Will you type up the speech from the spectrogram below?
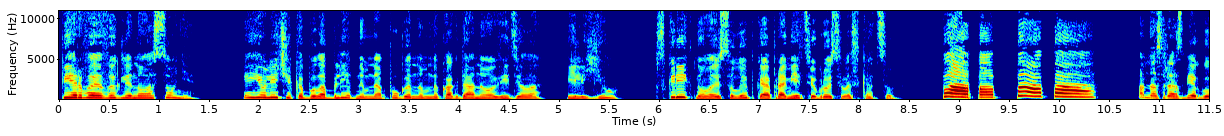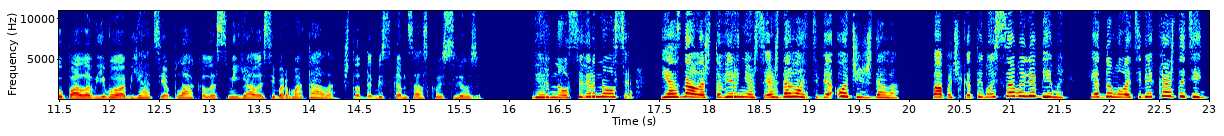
Первая выглянула Соня. Ее личико было бледным, напуганным, но когда она увидела Илью, вскрикнула и с улыбкой опрометью бросилась к отцу. «Папа! Папа!» Она с разбегу упала в его объятия, плакала, смеялась и бормотала, что-то без конца сквозь слезы. «Вернулся, вернулся! Я знала, что вернешься, я ждала тебя, очень ждала! Папочка, ты мой самый любимый! Я думала о тебе каждый день!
